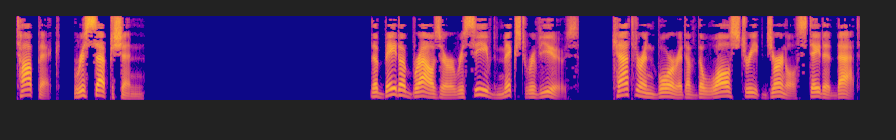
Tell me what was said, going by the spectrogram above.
Topic Reception The beta browser received mixed reviews. Katherine Boehret of The Wall Street Journal stated that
